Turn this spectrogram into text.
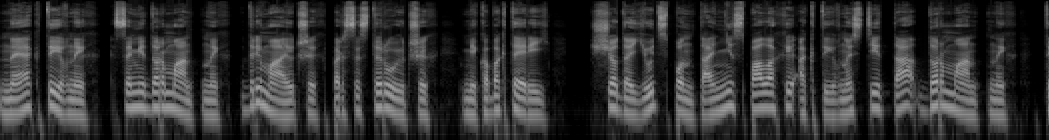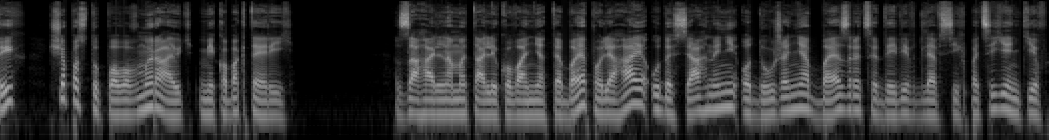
неактивних, семідормантних, дрімаючих, персистируючих мікобактерій, що дають спонтанні спалахи активності та дормантних, тих, що поступово вмирають мікобактерій. Загальна мета лікування ТБ полягає у досягненні одужання без рецидивів для всіх пацієнтів,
